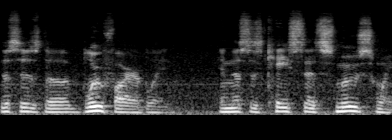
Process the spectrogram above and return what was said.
This is the blue fire blade. And this is KSith's smooth swing.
